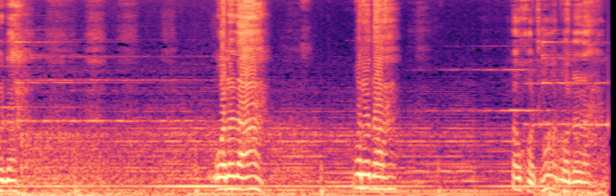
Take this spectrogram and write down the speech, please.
วรดาวรดาวรดาเราขอโทษวรดา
